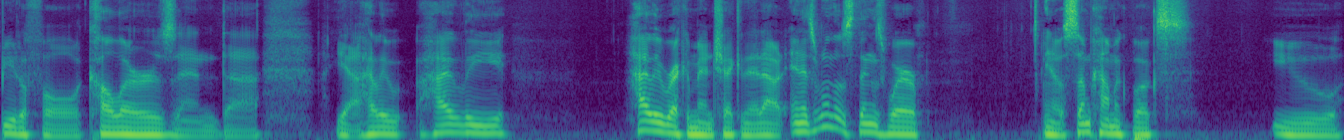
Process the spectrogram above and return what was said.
beautiful colors and uh, yeah, highly highly highly recommend checking that out. And it's one of those things where you know some comic books you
